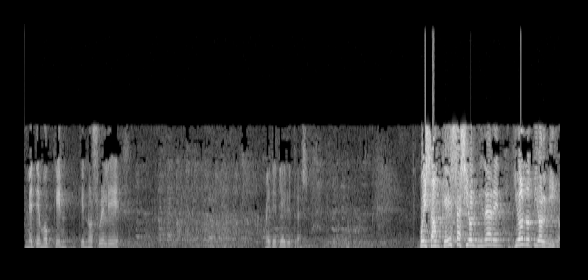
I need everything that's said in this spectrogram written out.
me, temo que, que no suele. Métete ahí detrás. Pues aunque esas se olvidaren, yo no te olvido.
